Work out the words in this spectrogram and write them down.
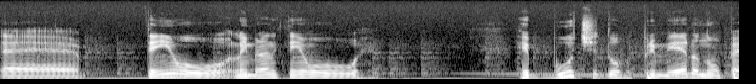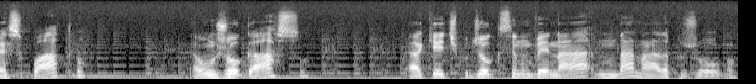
É, tem o, lembrando que tem o reboot do primeiro no PS4. É um jogaço. É aquele tipo de jogo que você não vê nada, não dá nada pro jogo.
